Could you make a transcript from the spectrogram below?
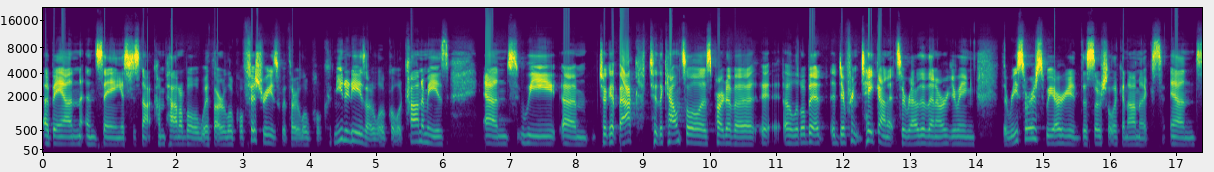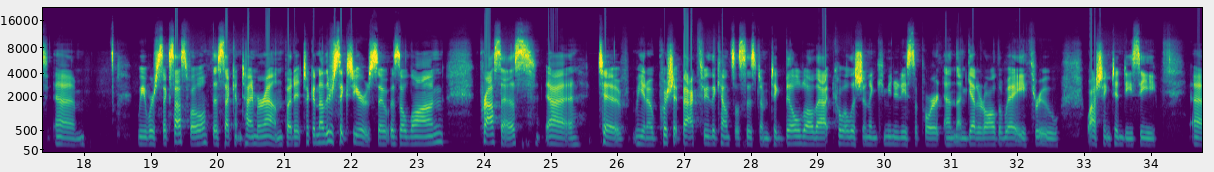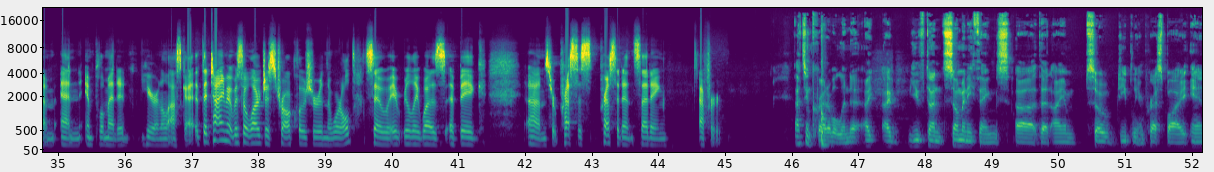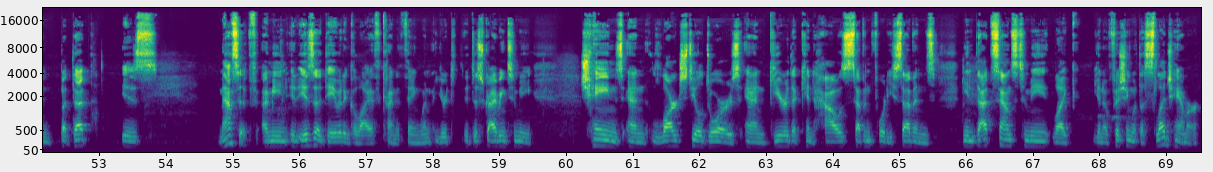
a ban and saying it's just not compatible with our local fish fisheries, with our local communities, our local economies. And we um, took it back to the council as part of a, a little bit a different take on it. So rather than arguing the resource, we argued the social economics. And um, we were successful the second time around, but it took another six years. So it was a long process uh, to you know push it back through the council system to build all that coalition and community support and then get it all the way through washington d.c um, and implemented here in alaska at the time it was the largest trawl closure in the world so it really was a big um, sort of precedent setting effort that's incredible, Linda. I, I, you've done so many things uh, that I am so deeply impressed by, and but that is massive. I mean, it is a David and Goliath kind of thing. When you're t- describing to me chains and large steel doors and gear that can house 747s, I mean, that sounds to me like, you know, fishing with a sledgehammer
